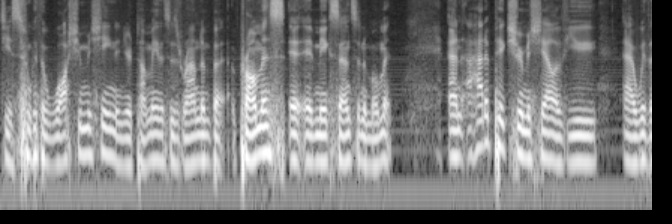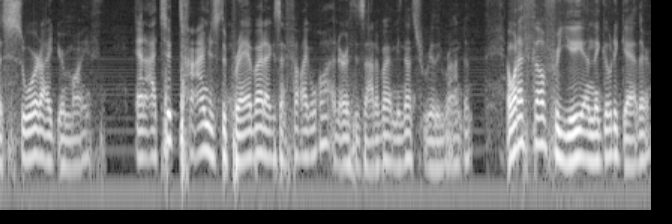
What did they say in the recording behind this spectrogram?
Jason, with a washing machine in your tummy. This is random, but I promise it, it makes sense in a moment. And I had a picture, Michelle, of you uh, with a sword out your mouth. And I took time just to pray about it because I felt like, what on earth is that about? I mean, that's really random. And what I felt for you, and they go together,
